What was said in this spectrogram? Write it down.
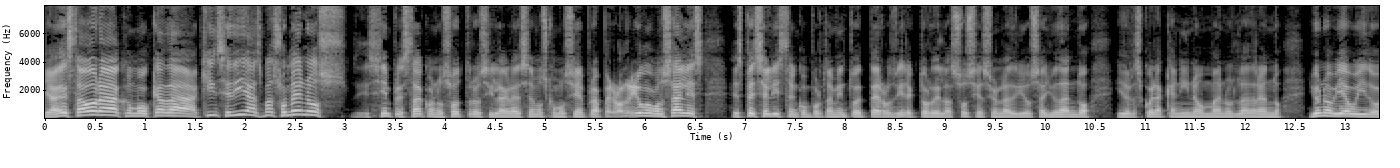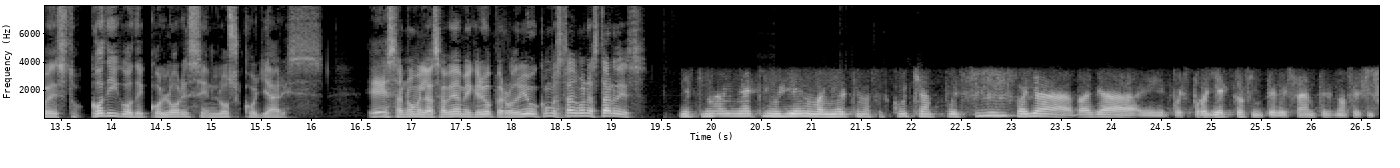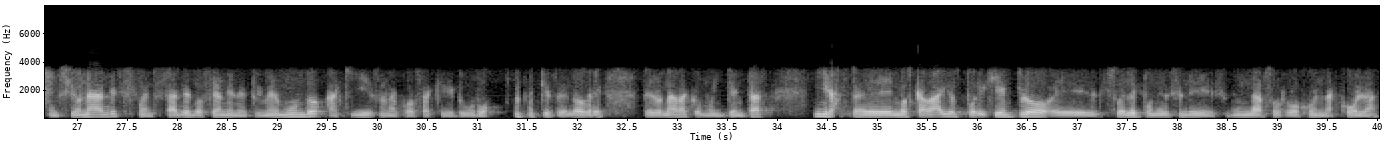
Y a esta hora, como cada 15 días más o menos, siempre está con nosotros y le agradecemos como siempre a Pedro Rodrigo González, especialista en comportamiento de perros, director de la Asociación Ladridos Ayudando y de la Escuela Canina Humanos Ladrando. Yo no había oído esto, código de colores en los collares. Esa no me la sabía, mi querido Pedro Rodrigo. ¿Cómo estás? Buenas tardes. Mi estimado Iñaki, muy bien, Manuel, que nos escucha. Pues sí, vaya, vaya, eh, pues proyectos interesantes, no sé si funcionales, bueno, tal vez lo sean en el primer mundo, aquí es una cosa que dudo que se logre, pero nada como intentar. Mira, eh, en los caballos, por ejemplo, eh, suele ponérseles un lazo rojo en la cola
